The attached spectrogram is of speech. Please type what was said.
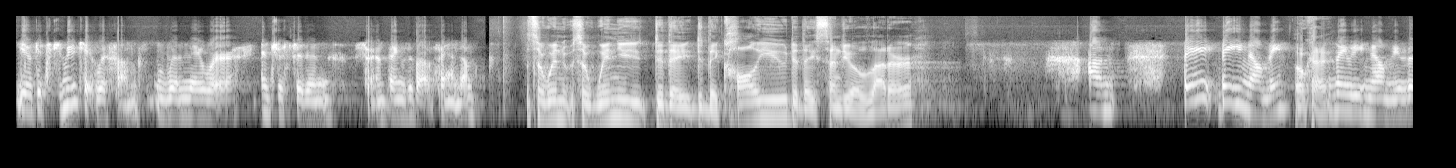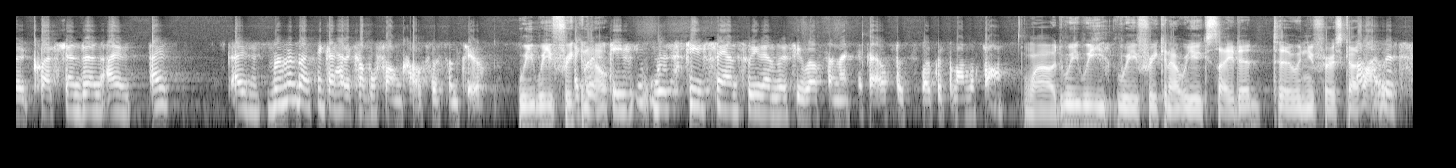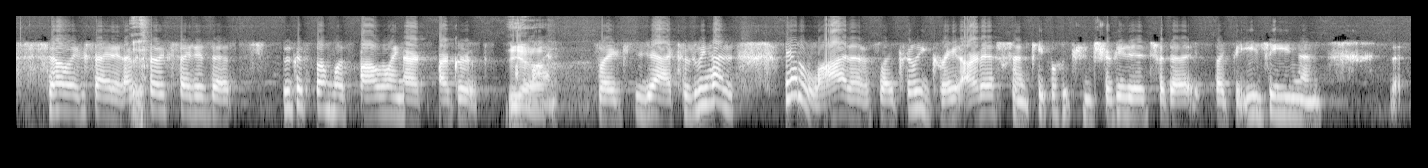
you know, get to communicate with them when they were interested in certain things about fandom. So when so when you did they did they call you? Did they send you a letter? Um, they they emailed me. Okay. They emailed me the questions, and I I I remember. I think I had a couple phone calls with them too. Were, were you Like freaking with out? Steve, with Steve Sansweet and Lucy Wilson. I think I also spoke with them on the phone. Wow. Were, were, you, were you freaking out? Were you excited to when you first got? Oh, I was so excited. I was so excited that Lucasfilm was following our, our group. Yeah. online. Like, yeah, because we had we had a lot of like really great artists and people who contributed to the like the e-zine, and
